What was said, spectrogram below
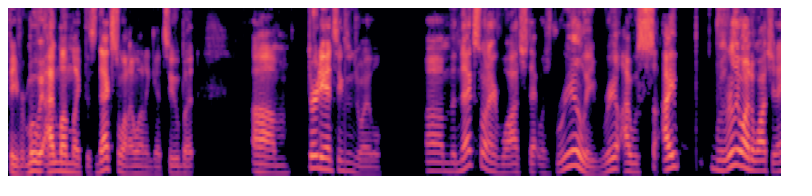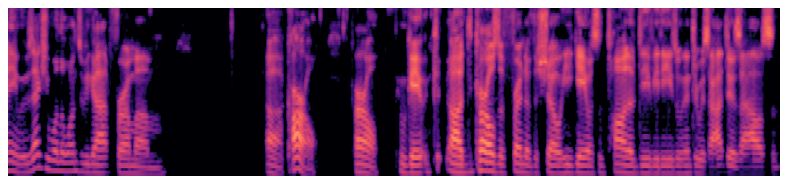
favorite movie. I love like this next one I want to get to, but um, Dirty Dancing's enjoyable. Um, the next one I watched that was really real. I was I was really wanted to watch it anyway. It was actually one of the ones we got from um uh Carl. Carl who gave uh Carl's a friend of the show. He gave us a ton of DVDs. We went through his house to his house and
